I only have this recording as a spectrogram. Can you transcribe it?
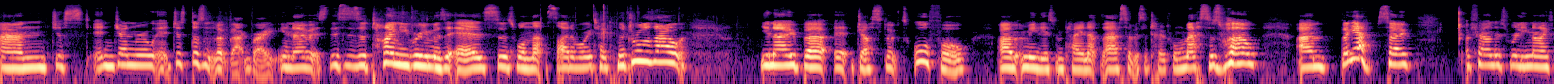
and just in general it just doesn't look that great you know it's this is a tiny room as it is there's one that side I've already taken the drawers out you know but it just looks awful um, Amelia's been playing up there so it's a total mess as well um, but yeah so I found this really nice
